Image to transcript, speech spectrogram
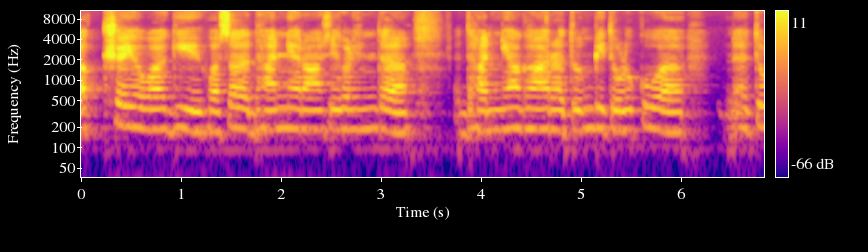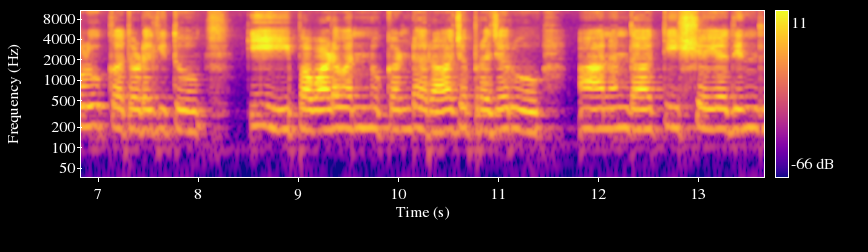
ಅಕ್ಷಯವಾಗಿ ಹೊಸ ಧಾನ್ಯ ರಾಶಿಗಳಿಂದ ಧಾನ್ಯಾಗಾರ ತುಂಬಿ ತುಳುಕುವ, ತುಳುಕತೊಡಗಿತು. ಈ ಪವಾಡವನ್ನು ಕಂಡ ರಾಜ ಪ್ರಜರು ಆನಂದಾತಿಶಯದಿಂದ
